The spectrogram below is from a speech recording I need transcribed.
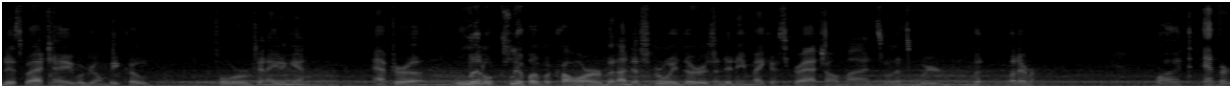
Dispatch, hey, we're gonna be code 410-8 again. After a little clip of a car, but I destroyed theirs and didn't even make a scratch on mine, so that's weird. But whatever. Whatever.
